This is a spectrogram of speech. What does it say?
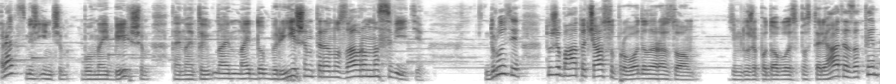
Рекс, між іншим, був найбільшим та й найто- най- найдобрішим тиранозавром на світі. Друзі дуже багато часу проводили разом. Їм дуже подобалось спостерігати за тим,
